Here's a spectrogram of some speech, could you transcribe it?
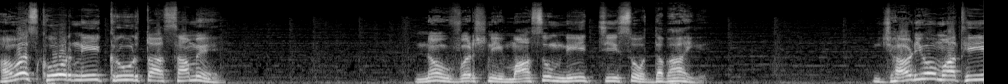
હવસખોરની ક્રૂરતા સામે નવ વર્ષની માસૂમની ચીસો દબાઈ. ઝાડીઓમાંથી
